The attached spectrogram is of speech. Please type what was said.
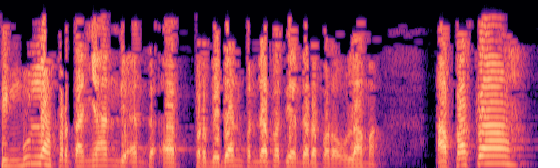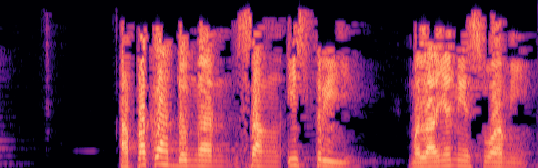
timbullah pertanyaan di antara, eh, perbedaan pendapat di antara para ulama. Apakah apakah dengan sang istri melayani suami,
